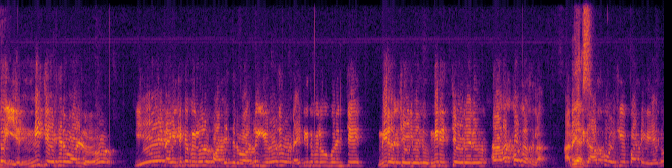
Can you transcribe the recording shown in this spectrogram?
సో ఇవన్నీ చేసిన వాళ్ళు ఏ నైతిక విలువలు పాటించిన వాళ్ళు ఈ రోజు నైతిక విలువ గురించి మీరు అది చేయలేదు మీరు ఇది చేయలేదు అని అడగకూడదు అసలు. Yes. హక్కు వైసీపీ పార్టీకి లేదు.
